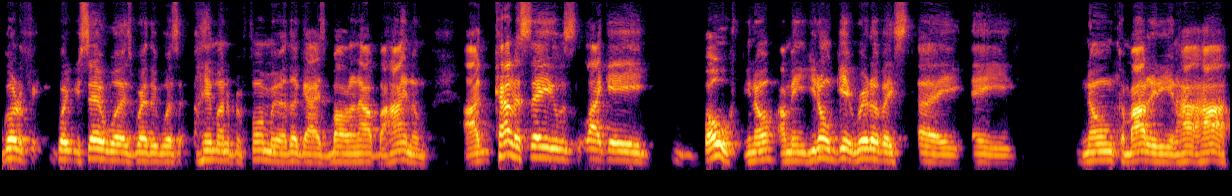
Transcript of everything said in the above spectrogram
go to what you said was whether it was him underperforming or other guys balling out behind him. I kind of say it was like a both. You know, I mean, you don't get rid of a a, a known commodity in Ha Ha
